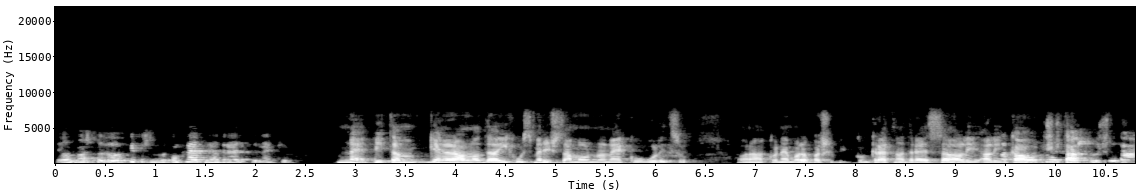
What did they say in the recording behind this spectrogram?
Jel znaš što, pitaš za konkretne adrese neke? Ne, pitam generalno da ih usmeriš samo na neku ulicu onako ne mora baš biti konkretna adresa, ali, ali pa kao šta, šta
